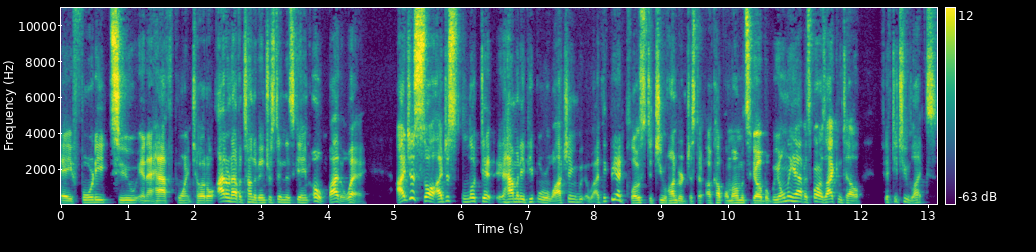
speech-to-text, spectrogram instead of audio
a 42 and a half point total. I don't have a ton of interest in this game. Oh, by the way, I just saw, I just looked at how many people were watching. I think we had close to 200 just a, a couple moments ago, but we only have, as far as I can tell, 52 likes.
